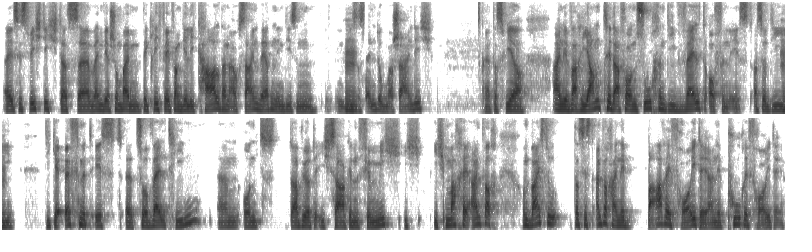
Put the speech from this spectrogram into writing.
äh, es ist wichtig, dass, äh, wenn wir schon beim Begriff evangelikal dann auch sein werden in, diesem, in mhm. dieser Sendung wahrscheinlich, äh, dass wir eine Variante davon suchen, die weltoffen ist, also die, mhm. die geöffnet ist äh, zur Welt hin, ähm, und da würde ich sagen, für mich, ich, ich mache einfach, und weißt du, das ist einfach eine bare Freude, eine pure Freude,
